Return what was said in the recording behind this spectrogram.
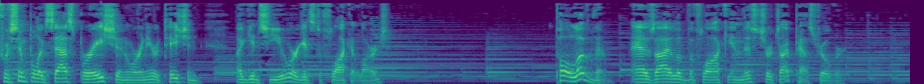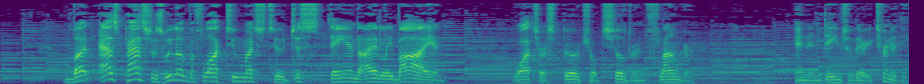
for simple exasperation or an irritation against you or against the flock at large. Paul loved them, as I love the flock in this church I pastor over. But as pastors, we love the flock too much to just stand idly by and watch our spiritual children flounder and endanger their eternity.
